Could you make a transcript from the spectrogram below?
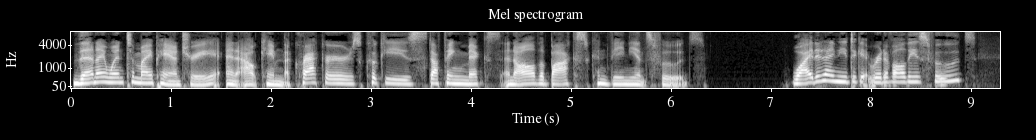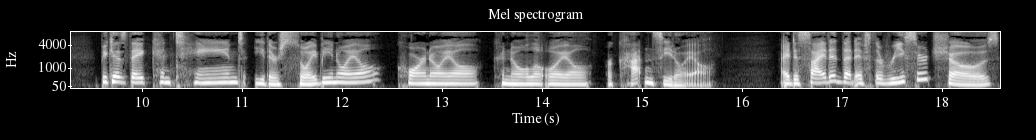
Then I went to my pantry, and out came the crackers, cookies, stuffing mix, and all the boxed convenience foods. Why did I need to get rid of all these foods? Because they contained either soybean oil, corn oil, canola oil, or cottonseed oil. I decided that if the research shows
